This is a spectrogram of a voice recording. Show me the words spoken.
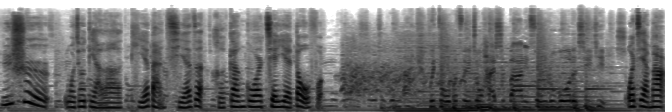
于是我就点了铁板茄子和干锅千叶豆腐。我姐们儿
